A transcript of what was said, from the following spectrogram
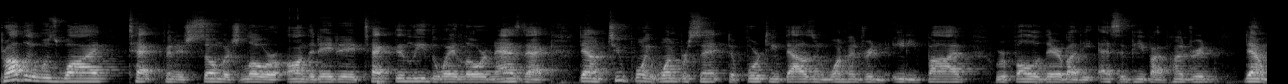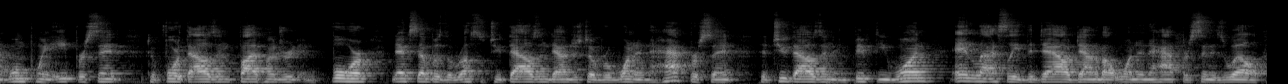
probably was why tech finished so much lower on the day to day. Tech did lead the way lower. NASDAQ down 2.1% to 14,185. We're followed there by the S&P 500 down 1.8% to 4,504. Next up was the Russell 2000 down just over 1.5% to 2,051. And lastly, the Dow down about 1.5% as well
